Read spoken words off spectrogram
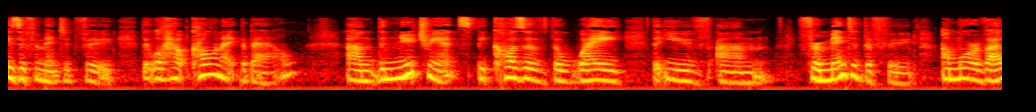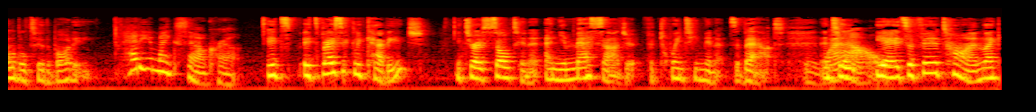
is a fermented food that will help colonate the bowel. Um, the nutrients, because of the way that you've um, fermented the food, are more available to the body. How do you make sauerkraut? It's it's basically cabbage. You throw salt in it and you massage it for twenty minutes about until Wow. yeah, it's a fair time. Like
